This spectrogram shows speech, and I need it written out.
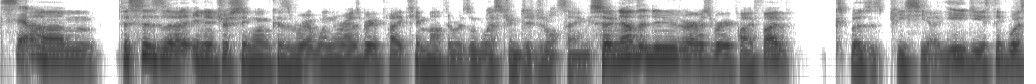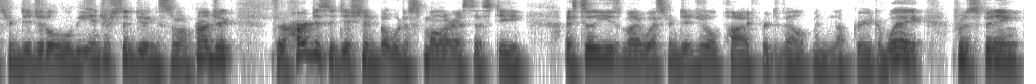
So Um, this is uh, an interesting one because when the Raspberry Pi came out, there was a Western Digital thing. So now that the new Raspberry Pi 5 exposes PCIe, do you think Western Digital will be interested in doing a similar project They're hard disk edition, but with a smaller SSD? I still use my Western Digital Pi for development and upgrade away from spinning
